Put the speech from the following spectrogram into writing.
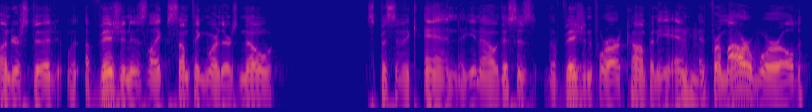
understood a vision is like something where there's no specific end. You know, this is the vision for our company, and, and from our world,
